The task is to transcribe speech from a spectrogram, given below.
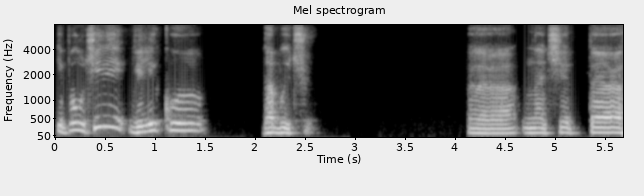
и получили великую добычу. Э, значит, э,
